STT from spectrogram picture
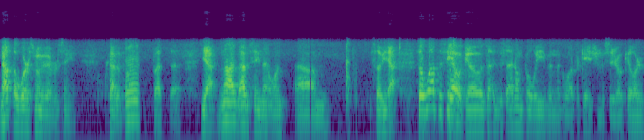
Not the worst movie I've ever seen. It's kind of fun, Mhm. but uh, yeah, no, I've, I've seen that one. Um, so yeah, so we'll have to see how it goes. I just I don't believe in the glorification of serial killers.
